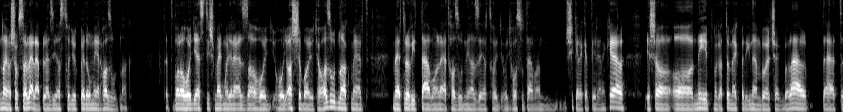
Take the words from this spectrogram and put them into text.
nagyon sokszor leleplezi azt, hogy ők például miért hazudnak. Tehát valahogy ezt is megmagyarázza, hogy, hogy az se baj, hogyha hazudnak, mert mert rövid távon lehet hazudni azért, hogy, hogy hosszú távon sikereket érjenek el, és a, a nép meg a tömeg pedig nem bölcsekből áll, tehát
